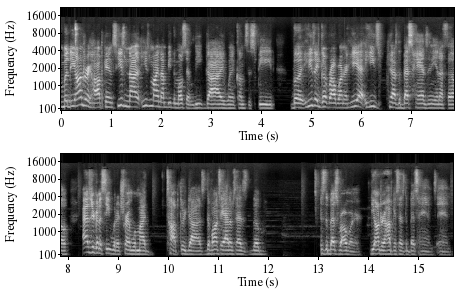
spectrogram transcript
But DeAndre Hopkins, he's not. He might not be the most elite guy when it comes to speed, but he's a good route runner. He he's he has the best hands in the NFL, as you're to see with a trend with my top three guys. Davante Adams has the is the best route runner. DeAndre Hopkins has the best hands, and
